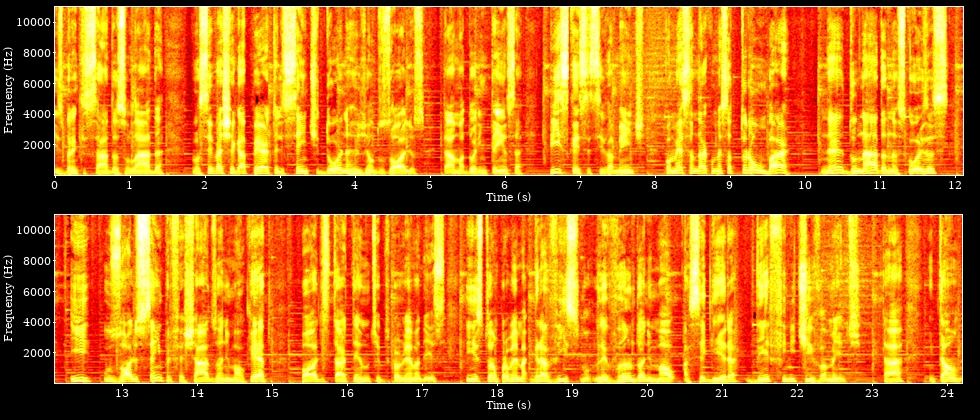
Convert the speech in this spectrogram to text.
esbranquiçada, azulada. Você vai chegar perto, ele sente dor na região dos olhos, tá? Uma dor intensa, pisca excessivamente, começa a andar, começa a trombar, né? Do nada nas coisas e os olhos sempre fechados, o animal quieto, pode estar tendo um tipo de problema desse. Isto é um problema gravíssimo, levando o animal à cegueira definitivamente, tá? Então,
